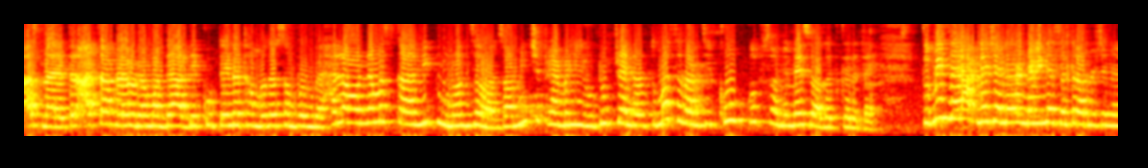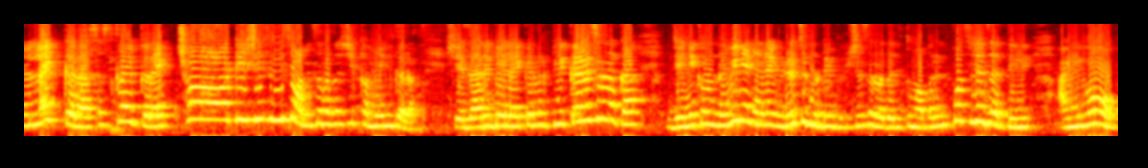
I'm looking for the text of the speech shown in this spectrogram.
असणार आहे. तर आजच्या आपल्या व्हिडिओमध्ये आधी कुठे न थांबवता संपूर्ण हॅलो नमस्कार मी पूनम चव्हाण. स्वामींची फॅमिली युट्यूब चॅनल तुम्हा सर्वांचे खूप खूप स्वामीमय स्वागत करत आहे. तुम्ही जर आपल्या चॅनलवर नवीन असेल तर आपल्या चॅनलला लाईक करा सबस्क्राईब करा. एक छोटीशी श्री स्वामी समर्थाची कमेंट करा. शेजारी बेल आयकॉनवर क्लिक करायला विसरू नका. जेणेकरून नवीन येणाऱ्या व्हिडिओचे नोटिफिकेशन सर्वात आधी तुम्हापर्यंत पोहोचले जातील. आणि हो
